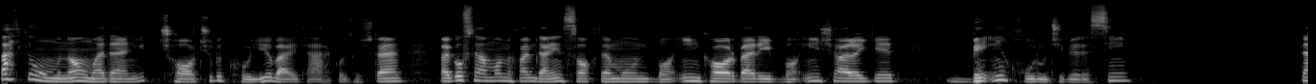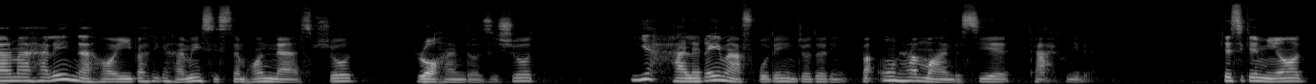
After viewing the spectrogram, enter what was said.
وقتی که اومونا اومدن یک چارچوب کلی رو برای طرح گذاشتن و گفتم ما می‌خوایم در این ساختمون با این کاربری با این شرایط به این خروجی برسیم. در مرحله نهایی وقتی که همه سیستم ها نصب شد راه اندازی شد یه حلقه مفقوده اینجا داریم و اون هم مهندسی تحویله. کسی که میاد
